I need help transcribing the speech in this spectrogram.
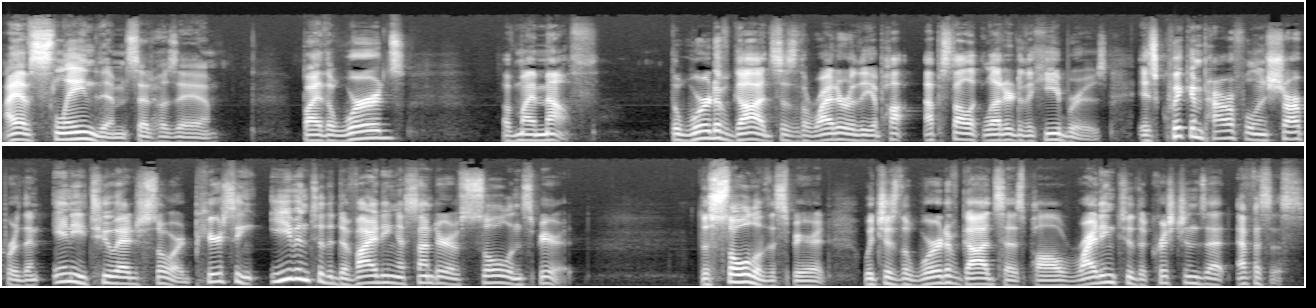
I have slain them, said Hosea, by the words of my mouth. The word of God, says the writer of the apostolic letter to the Hebrews, is quick and powerful and sharper than any two edged sword, piercing even to the dividing asunder of soul and spirit. The soul of the Spirit, which is the Word of God, says Paul, writing to the Christians at Ephesus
